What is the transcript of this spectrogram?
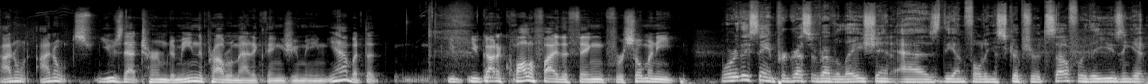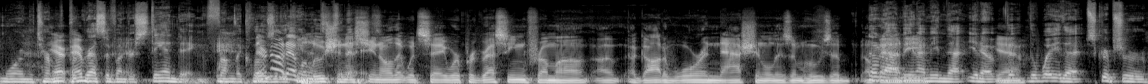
I don't I don't use that term to mean the problematic things you mean. Yeah, but the you you've got to qualify the thing for so many Were they saying progressive revelation as the unfolding of Scripture itself, or are they using it more in the term of progressive understanding from the close? They're not the evolutionists, you know, that would say we're progressing from a, a, a god of war and nationalism who's a, a No, no. I mean. I mean that you know Yeah. the, the way that Scripture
